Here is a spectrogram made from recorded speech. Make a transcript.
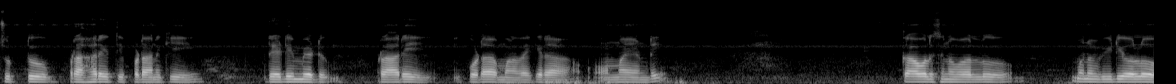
చుట్టూ ప్రహరీ తిప్పడానికి రెడీమేడ్ ప్రహరీ కూడా మన దగ్గర ఉన్నాయండి. కావలసిన వాళ్ళు మనం వీడియోలో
